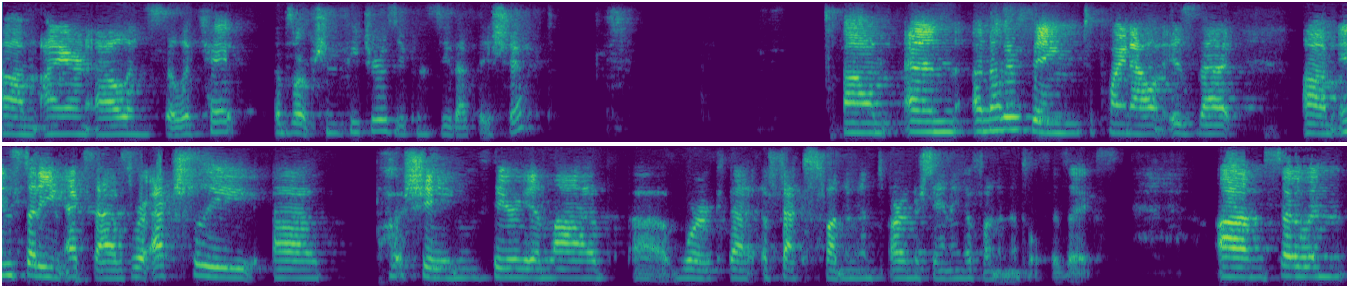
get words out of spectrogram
um, iron L and silicate absorption features, you can see that they shift. Um, and another thing to point out is that um, in studying XAFS, we're actually uh, pushing theory and lab uh, work that affects fundament our understanding of fundamental physics. Um, so in,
